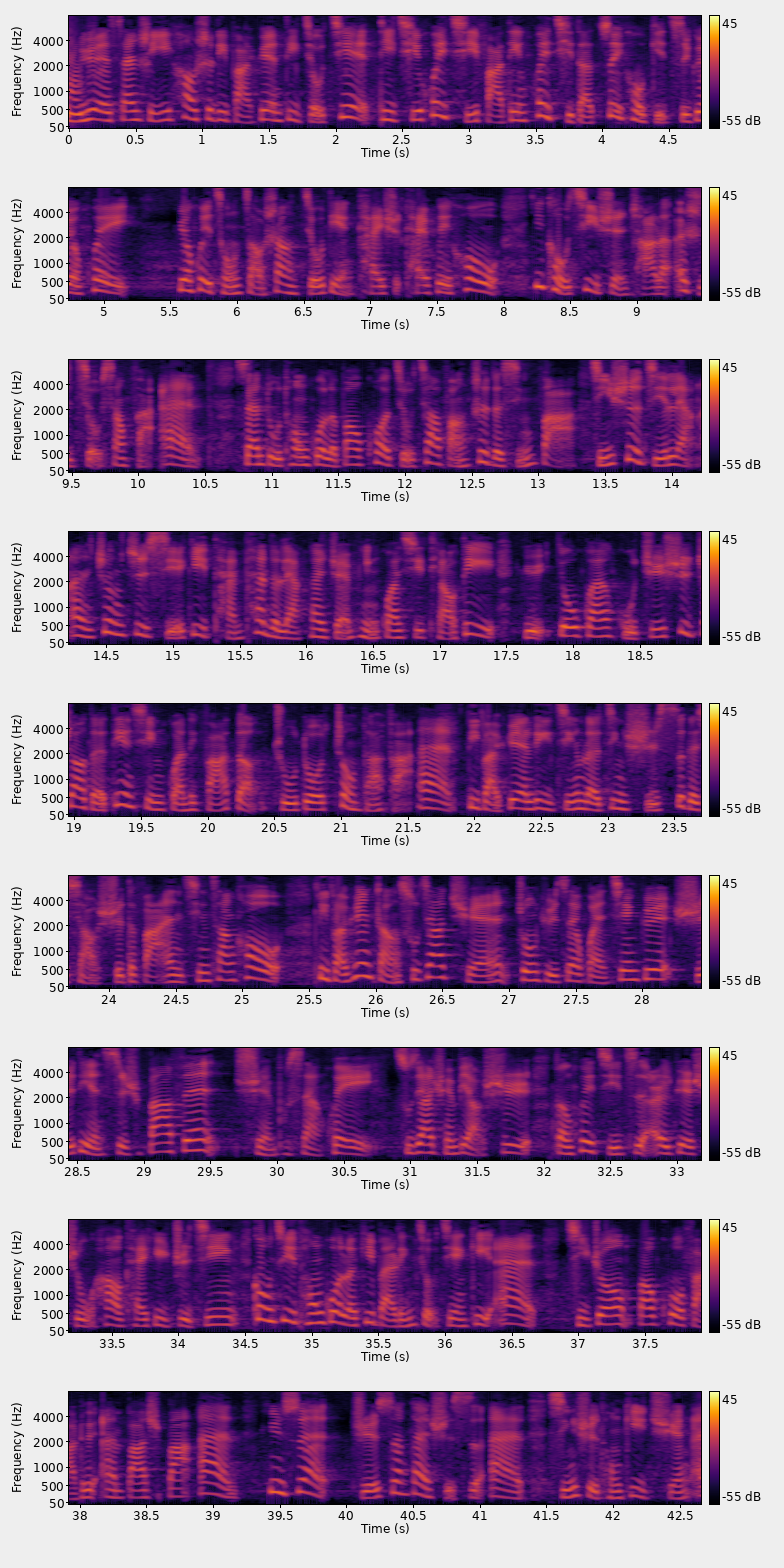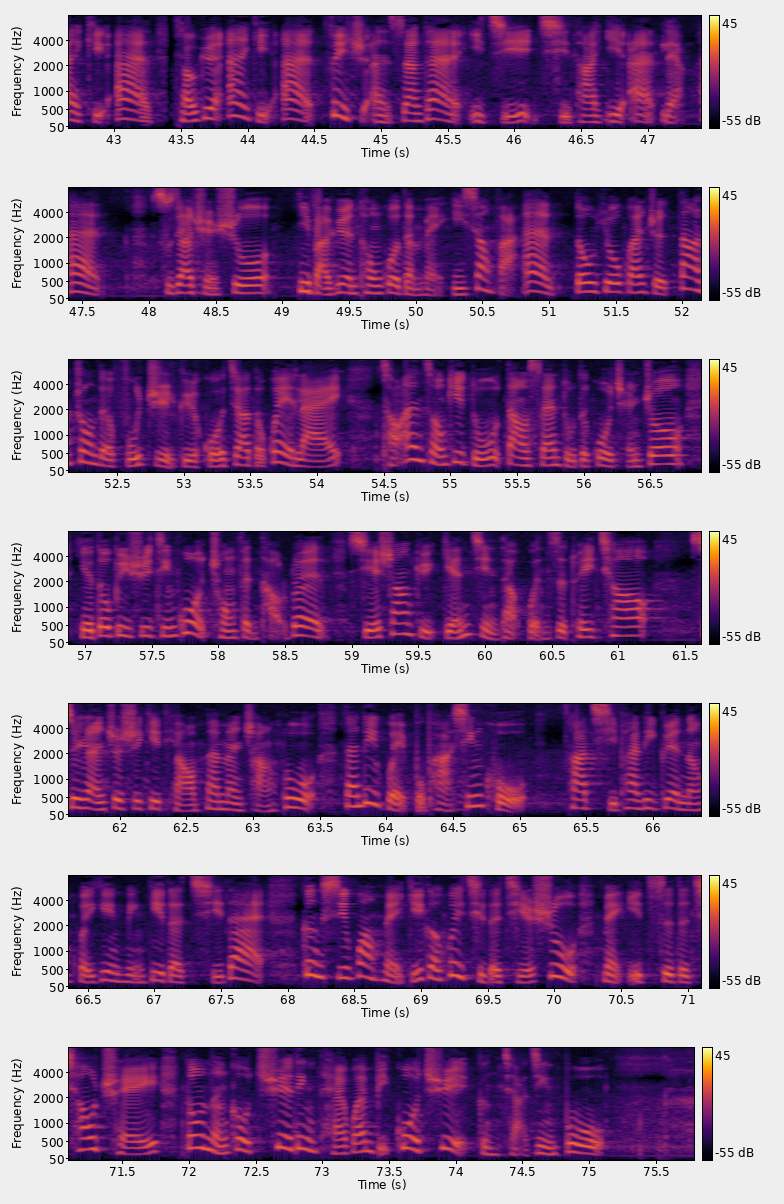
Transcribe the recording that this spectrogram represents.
五月三十一号是立法院第九届第七会期法定会期的最后一次院会。院会从早上九点开始开会后，一口气审查了二十九项法案，三读通过了包括酒驾防治的刑法及涉及两岸政治协议谈判的两岸人民关系条例与攸关古居市照的电信管理法等诸多重大法案。立法院历经了近十四个小时的法案清仓后，立法院长苏家全终于在晚间约十点四十八分宣布散会。苏家全表示，本会即自二月十五号开议至今，共计通过了。一百零九件议案，其中包括法律案八十八案、预算决算案十四案、行使同意权案一案、条约案一案、废止案三案以及其他议案两案。苏家全说，立法院通过的每一项法案都攸关着大众的福祉与国家的未来。草案从一读到三读的过程中，也都必须经过充分讨论、协商与严谨的文字推敲。虽然这是一条漫漫长路，但立委不怕辛苦。他期盼立院能回应民意的期待，更希望每一个会期的结束，每一次的敲锤，都能够确定台湾比过去更加进步。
